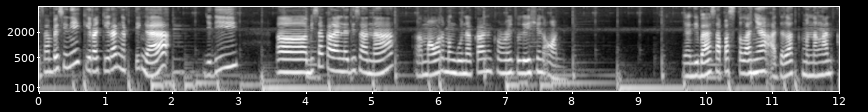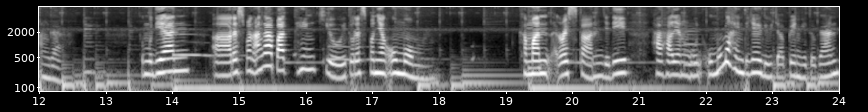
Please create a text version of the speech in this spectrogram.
sampai sini kira-kira ngerti nggak jadi uh, bisa kalian lihat di sana uh, Mawar menggunakan congratulation on yang dibahas apa setelahnya adalah kemenangan Angga. Kemudian uh, respon Angga apa? Thank you. Itu respon yang umum. Command respon. Jadi hal-hal yang umum lah intinya diucapin gitu kan.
